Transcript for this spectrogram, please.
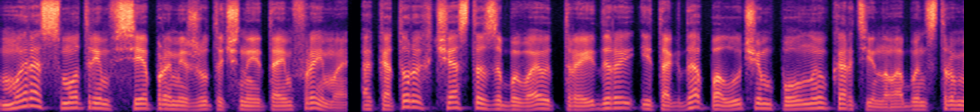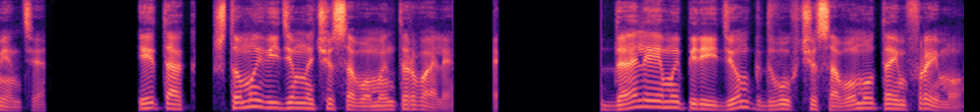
Мы рассмотрим все промежуточные таймфреймы, о которых часто забывают трейдеры, и тогда получим полную картину об инструменте. Итак, что мы видим на часовом интервале? Далее мы перейдем к двухчасовому таймфрейму.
